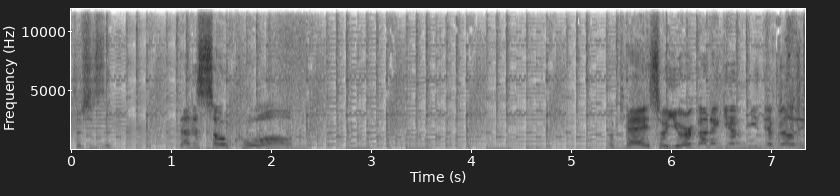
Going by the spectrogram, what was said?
So she's... That is so cool. Okay, so you're gonna give me the ability...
